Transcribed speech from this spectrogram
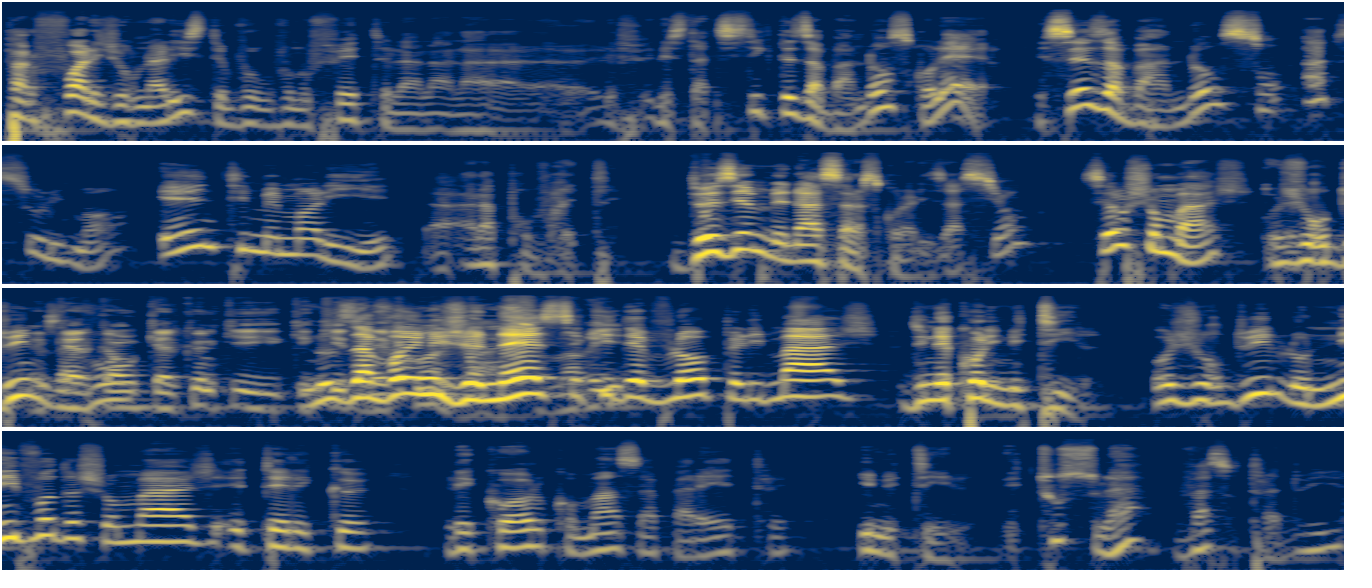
Parfois, les journalistes, vous, vous nous faites la, la, la, les, statistiques des abandons scolaires. Et ces abandons sont absolument intimement liés à, à la pauvreté. Deuxième menace à la scolarisation, c'est le chômage. Aujourd'hui, nous avons, ou quelqu'une qui, qui nous quitte avons une jeunesse qui développe l'image d'une école inutile. Aujourd'hui, le niveau de chômage est tel que l'école commence à paraître inutile. Et tout cela va se traduire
